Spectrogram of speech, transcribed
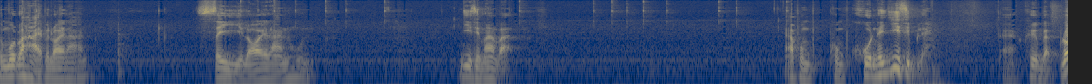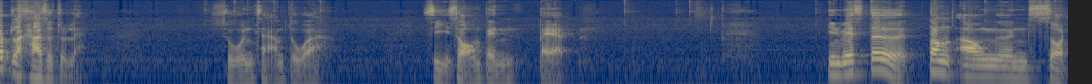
สมมติว่าหายไปร้อยล้านสี่ร้อยล้านหุ้นยี่สิบห้าบาทอะผมผมคูณให้ยี่สิบเลยคือแบบลดราคาสุดๆเลยศูนย์สามตัวสี่สองเป็นแปดอินเวสเตอร์ต้องเอาเงินสด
